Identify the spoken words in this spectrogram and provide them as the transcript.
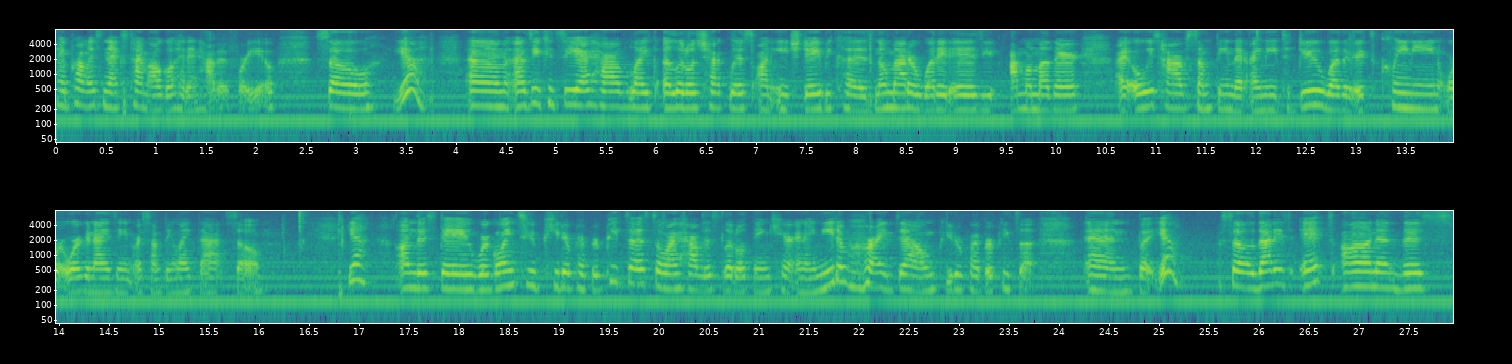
I promise next time I'll go ahead and have it for you. So yeah, um, as you can see I have like a little checklist on each day because no matter what it is, I'm a mother. I always have something that I need to do whether it's cleaning or organizing or something like that. So yeah, on this day we're going to Peter Piper Pizza so I have this little thing here and I need to write down Peter Piper Pizza and but yeah so that is it on this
